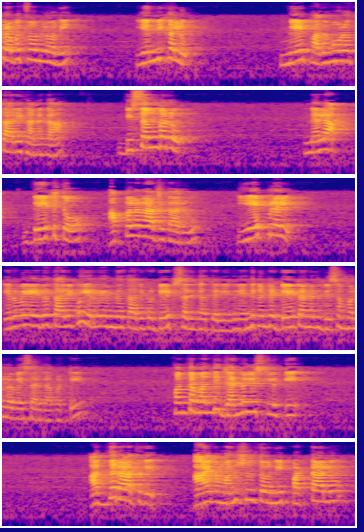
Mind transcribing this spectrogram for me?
ప్రభుత్వంలోని ఎన్నికలు మే పదమూడో తారీఖు అనగా డిసెంబరు నెల డేట్తో అప్పలరాజు గారు ఏప్రిల్ ఇరవై ఐదో తారీఖు ఇరవై ఎనిమిదో తారీఖు డేట్ సరిగ్గా తెలియదు. ఎందుకంటే డేట్ అనేది డిసెంబర్లో వేశారు కాబట్టి. కొంతమంది జర్నలిస్టులకి అర్ధరాత్రి ఆయన మనుషులతోని పట్టాలు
